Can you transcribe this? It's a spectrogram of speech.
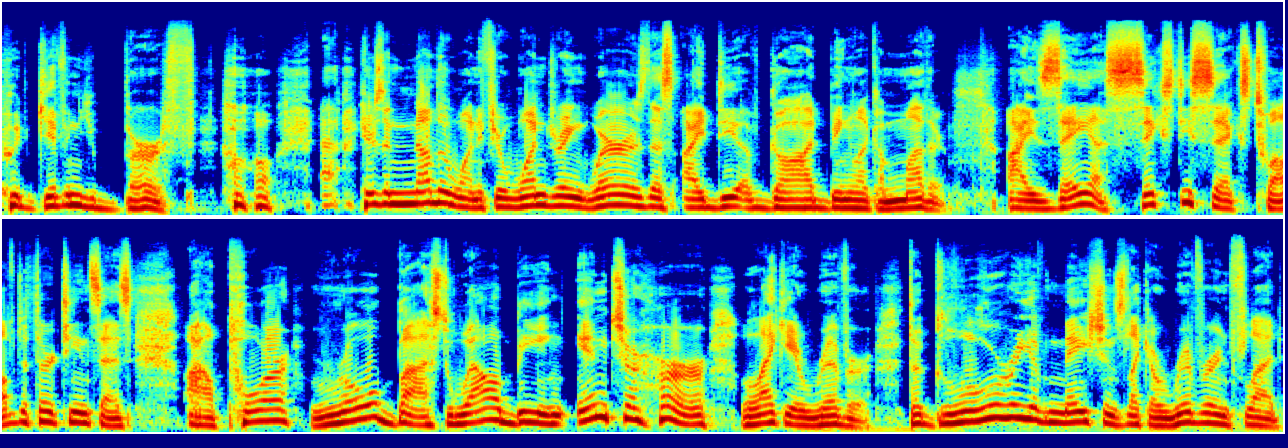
who had given you birth. Oh, uh, here's another one if you're wondering where is this idea of God being like a mother. Isaiah 66 12 to 13 says, I'll pour robust well being into her like a river, the glory of nations like a river in flood.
